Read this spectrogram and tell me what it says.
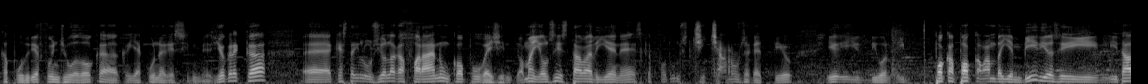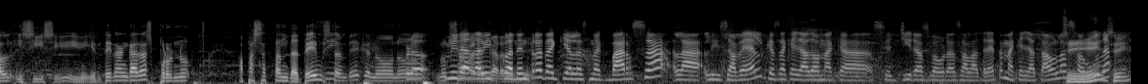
que podria fer un jugador que, que ja coneguessin més. Jo crec que eh, aquesta il·lusió l'agafaran un cop ho vegin. Home, jo els hi estava dient, eh, és que fot uns xitxarros aquest tio, i, i, diuen, i a poc a poc van veient vídeos i, i tal, i sí, sí, i, i en tenen ganes, però no, ha passat tant de temps Sí. també que no, no, Però no mira, saben David, encara quan he entrat aquí a l'Snac Barça, la- l'Isabel, que és aquella dona que si et gires veuràs a la dreta, en aquella taula, Sí, asseguda, sí.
